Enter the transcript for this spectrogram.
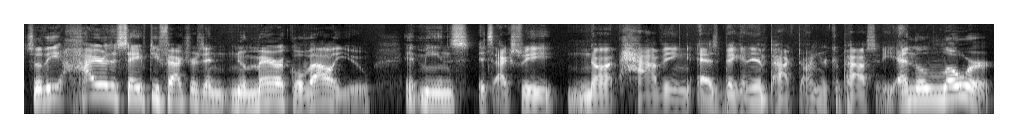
So the higher the safety factors in numerical value, it means it's actually not having as big an impact on your capacity. And the lower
